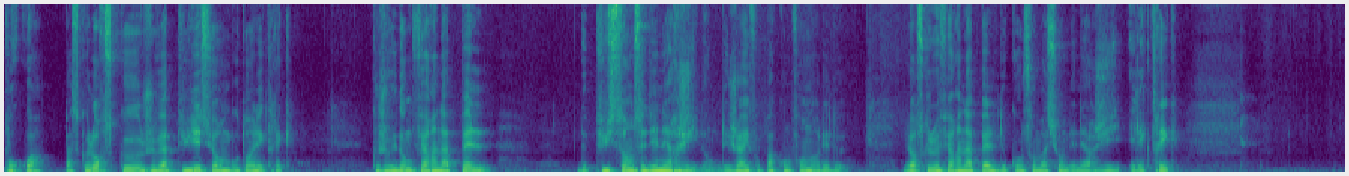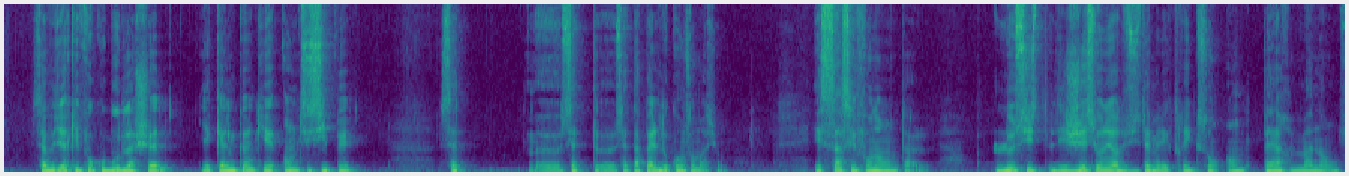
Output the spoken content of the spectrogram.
Pourquoi? Parce que lorsque je vais appuyer sur un bouton électrique, que je vais donc faire un appel de puissance et d'énergie, donc déjà il ne faut pas confondre les deux. Lorsque je vais faire un appel de consommation d'énergie électrique, ça veut dire qu'il faut qu'au bout de la chaîne, il y ait quelqu'un qui ait anticipé euh, euh, cet appel de consommation. Et ça, c'est fondamental. Le, les gestionnaires du système électrique sont en permanence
